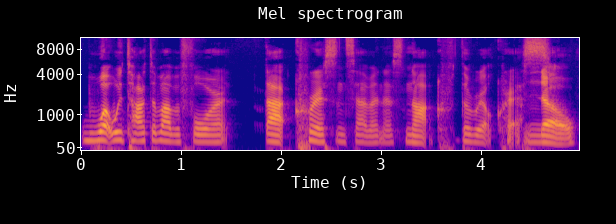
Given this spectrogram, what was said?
what we talked about before that Chris and Seven is not the real Chris. No,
